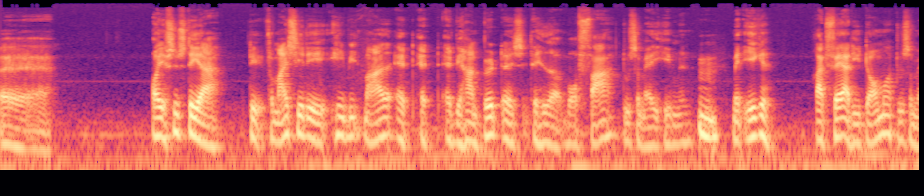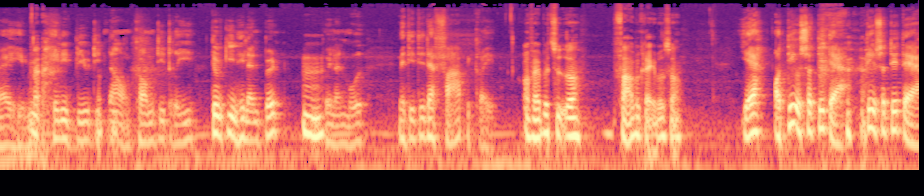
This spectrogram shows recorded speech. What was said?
Øh, og jeg synes, det er, det, for mig siger det helt vildt meget, at, at, at vi har en bøn, der, der hedder, hvor far, du som er i himlen, mm. men ikke retfærdige dommer, du som er i himlen, ja. heldigt blive dit navn, komme dit rige. Det vil give en helt anden bøn mm. på en eller anden måde. Men det er det der farbegreb. Og hvad betyder farbegrebet så? Ja, og det er jo så det der, det er jo så det der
